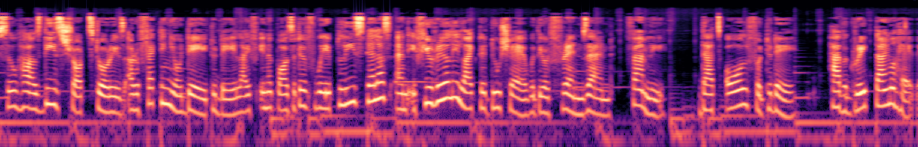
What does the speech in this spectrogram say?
So, how's these short stories are affecting your day to day life in a positive way? Please tell us, and if you really liked it, do share with your friends and family. That's all for today. Have a great time ahead.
